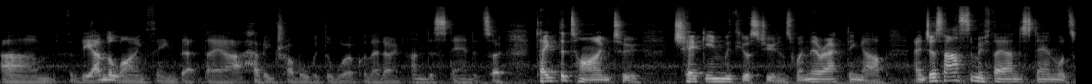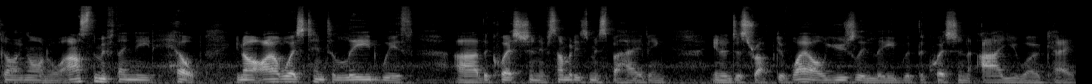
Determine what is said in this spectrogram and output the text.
um, the underlying thing that they are having trouble with the work or they don't understand it. So take the time to check in with your students when they're acting up and just ask them if they understand what's going on or ask them if they need help. You know, I always tend to lead with uh, the question if somebody's misbehaving in a disruptive way, I'll usually lead with the question, Are you okay?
